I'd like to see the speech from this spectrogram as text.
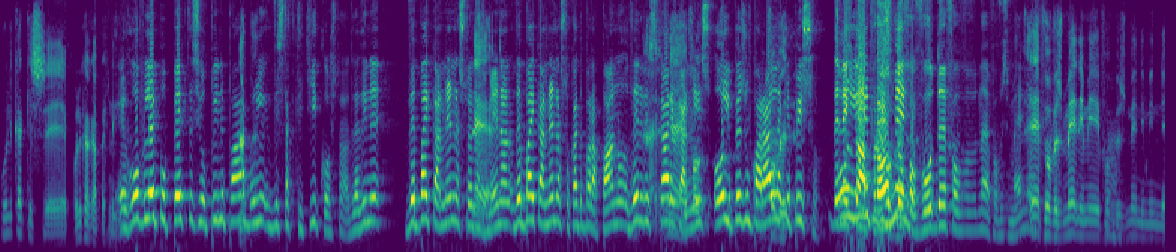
πολύ, κακές, ε, πολύ κακά παιχνίδια. Εγώ βλέπω παίκτες οι οποίοι είναι πάρα πολύ διστακτικοί, Κώστα. Δηλαδή είναι, δεν πάει κανένας στο ένας Ναι. με έναν, δεν πάει κανένας στο κάτι παραπάνω, δεν ρισκάρει ναι, κανείς. φο- Όλοι παίζουν παράλληλα φοβε- και πίσω. Δεν Όλοι έχει το είναι απρόβλεπτο, φοβισμένοι. φοβούνται, φοβ... ναι, φοβισμένοι. Ε, φοβισμένοι, μη, φοβισμένοι μην, ε,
